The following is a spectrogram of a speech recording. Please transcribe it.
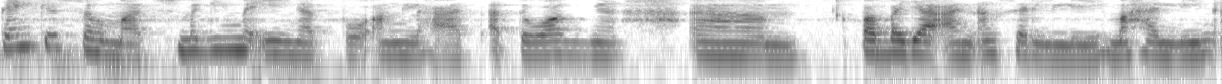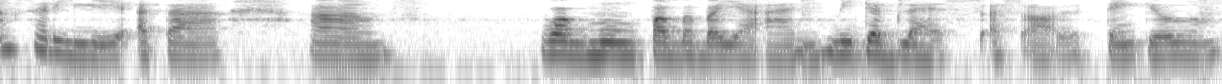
Thank you so much. Maging maingat po ang lahat at huwag um, pabayaan ang sarili, mahalin ang sarili at uh, uh, huwag mong pababayaan. May God bless us all. Thank you.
